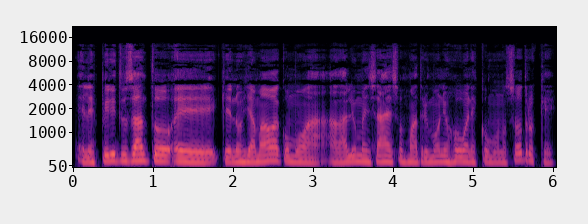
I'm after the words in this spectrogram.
el Espíritu Santo eh, que nos llamaba como a, a darle un mensaje a esos matrimonios jóvenes como nosotros que,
